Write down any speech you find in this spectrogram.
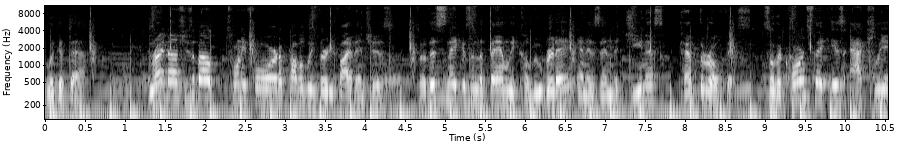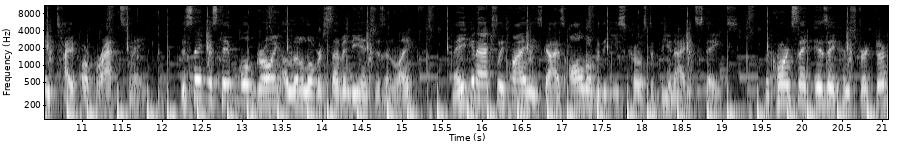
Look at that. And right now she's about 24 to probably 35 inches. So this snake is in the family Colubridae and is in the genus Pantherophis. So the corn snake is actually a type of rat snake. This snake is capable of growing a little over 70 inches in length. Now you can actually find these guys all over the east coast of the United States. The corn snake is a constrictor,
